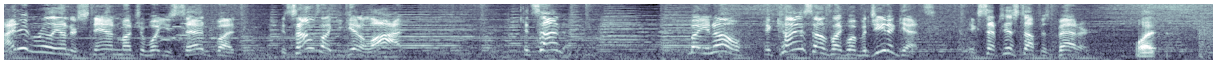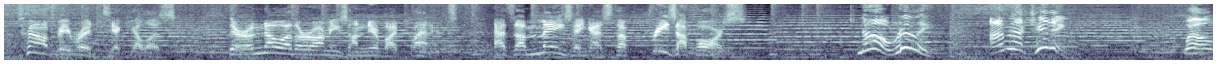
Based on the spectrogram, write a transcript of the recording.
I didn't really understand much of what you said, but it sounds like you get a lot. It kinda. But you know, it kinda sounds like what Vegeta gets, except his stuff is better. what? Don't be ridiculous. There are no other armies on nearby planets as amazing as the Frieza Force. No, really. I'm not kidding. Well,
